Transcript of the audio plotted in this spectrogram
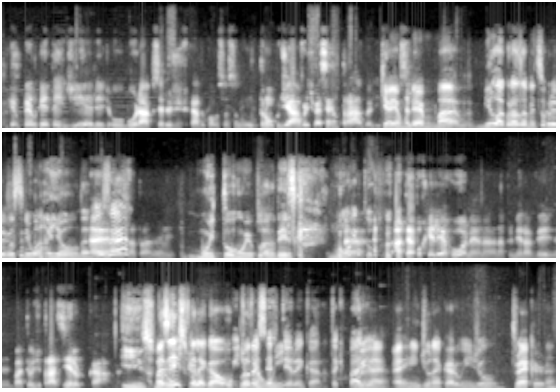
porque, pelo que eu entendi, ele, o buraco seria justificado como se fosse um tronco de árvore tivesse entrado ali. Que aí a mulher ma- milagrosamente sobreviveu sem nenhum arranhão, né? ele- É, é. exatamente. Muito ruim o plano deles, cara. Muito. Até porque ele errou, né, na, na primeira vez, né? Ele bateu de traseira do carro, né? Isso, Agora mas o é isso que é legal. O índio plano é foi ruim. certeiro, hein, cara? Até que O pariu. É, é índio, né, cara? O índio tracker, né?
